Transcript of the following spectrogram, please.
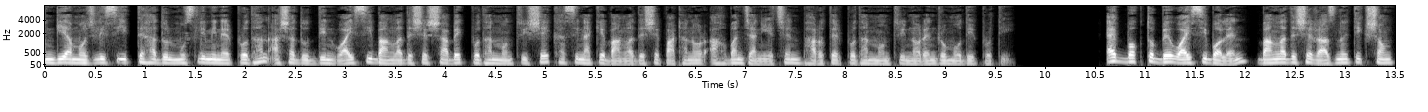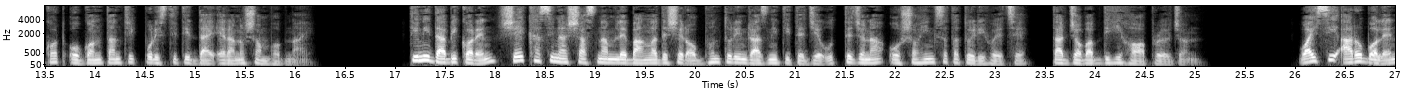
ইন্ডিয়া মজলিস ইত্তেহাদুল মুসলিমিনের প্রধান আসাদুদ্দিন ওয়াইসি বাংলাদেশের সাবেক প্রধানমন্ত্রী শেখ হাসিনাকে বাংলাদেশে পাঠানোর আহ্বান জানিয়েছেন ভারতের প্রধানমন্ত্রী নরেন্দ্র মোদীর প্রতি। এক বক্তব্যে ওয়াইসি বলেন, বাংলাদেশের রাজনৈতিক সংকট ও গণতান্ত্রিক পরিস্থিতির দায় এড়ানো সম্ভব নয়। তিনি দাবি করেন, শেখ হাসিনার শাসনামলে বাংলাদেশের অভ্যন্তরীণ রাজনীতিতে যে উত্তেজনা ও সহিংসতা তৈরি হয়েছে, তার জবাবদিহি হওয়া প্রয়োজন। ওয়াইসি আরও বলেন,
